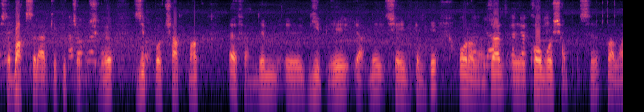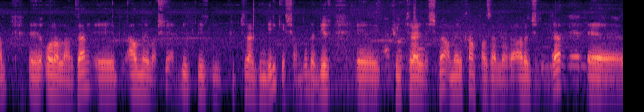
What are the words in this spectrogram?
işte boxer erkek iç çamaşırı, zippo çakmak, efendim e, gibi yani şeyleri oralardan e, kovboy şapkası falan e, oralardan e, almaya başlıyor. Yani bir, bir kültürel gündelik yaşamda da bir e, kültürelleşme Amerikan pazarları aracılığıyla e,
